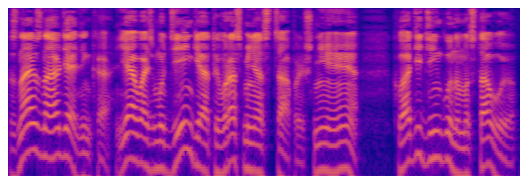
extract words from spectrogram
«Знаю, знаю, дяденька. Я возьму деньги, а ты в раз меня сцапаешь. не клади деньгу на мостовую».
